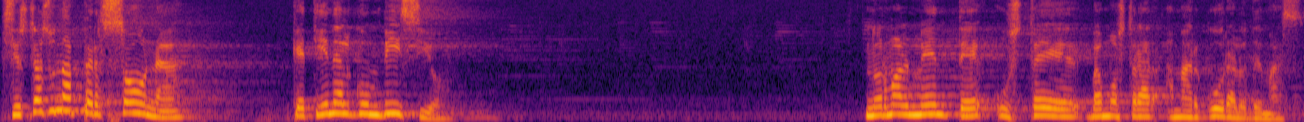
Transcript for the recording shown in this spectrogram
Si usted es una persona que tiene algún vicio, normalmente usted va a mostrar amargura a los demás.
